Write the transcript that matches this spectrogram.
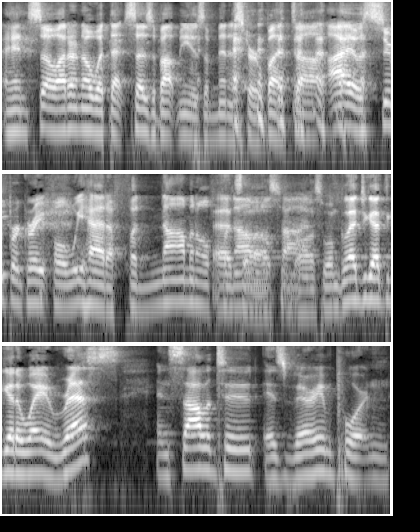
And so I don't know what that says about me as a minister, but uh, I was super grateful. We had a phenomenal, phenomenal awesome, time. awesome. Well, I'm glad you got to get away. Rest and solitude is very important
